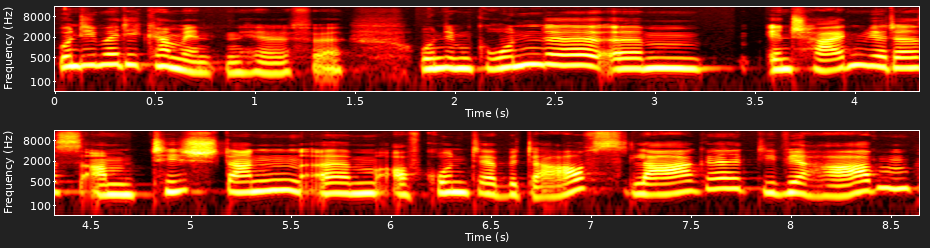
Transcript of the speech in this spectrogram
und die Medikamentenhilfe. Und im Grunde ähm, entscheiden wir das am Tisch dann ähm, aufgrund der Bedarfslage, die wir haben,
